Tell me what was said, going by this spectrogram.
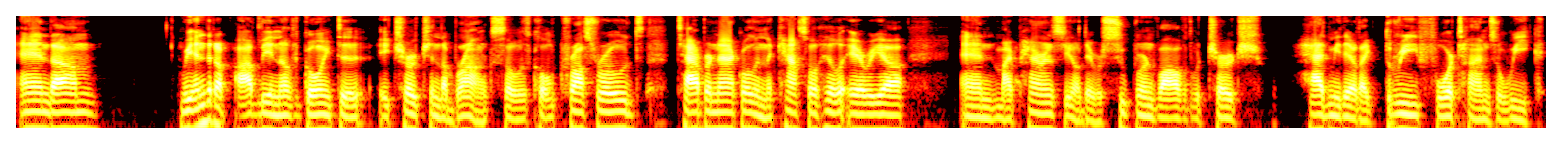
And um, we ended up, oddly enough, going to a church in the Bronx. So it was called Crossroads Tabernacle in the Castle Hill area. And my parents, you know, they were super involved with church, had me there like three, four times a week.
